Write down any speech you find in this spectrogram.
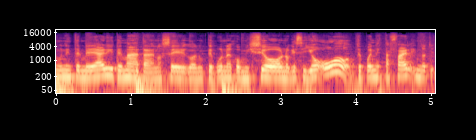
un intermediario y te mata, no sé, con, te pone una comisión o qué sé yo, o te pueden estafar y, no te-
